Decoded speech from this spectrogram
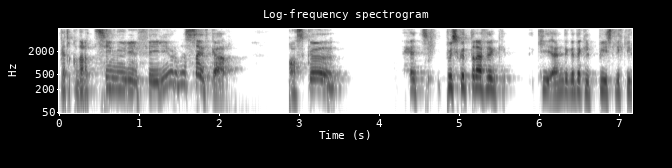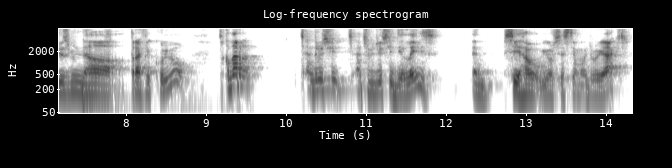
كتقدر تسيمولي ال failure من ال sidecar. Parce que حيت puisque ال trafic كي عندك هذاك ال piece اللي كيدوز منها ال trafic كله تقدر تانتروديوسي delays see how your system would react. uh,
